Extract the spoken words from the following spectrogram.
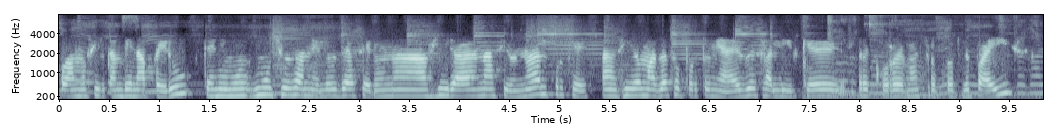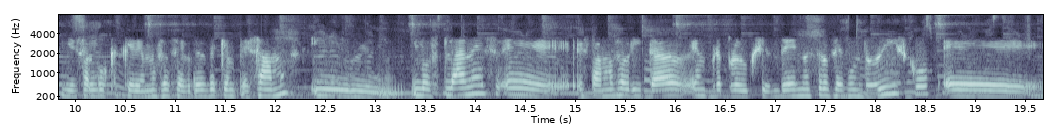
podamos ir también a Perú. Tenemos muchos anhelos de hacer una gira nacional porque han sido más las oportunidades de salir que de recorrer nuestro propio país y es algo que queremos hacer desde que empezamos. Y los planes, eh, estamos ahorita en preproducción de nuestro segundo disco, eh,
